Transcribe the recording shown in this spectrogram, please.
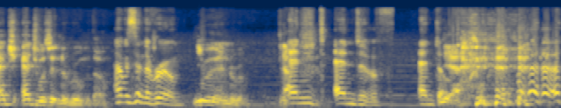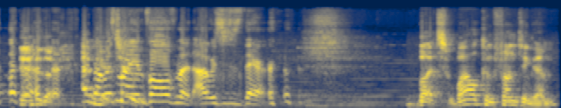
Edge Edge was in the room though. I was in the room. You were in the room. End end of end of. Yeah. that was my involvement. I was just there. But while confronting them,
